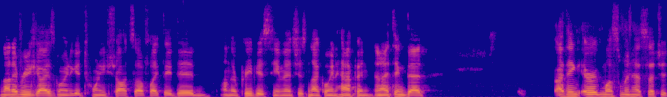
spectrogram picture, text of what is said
not every guy is going to get 20 shots off like they did on their previous team. That's just not going to happen, and I think that I think Eric Musselman has such a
